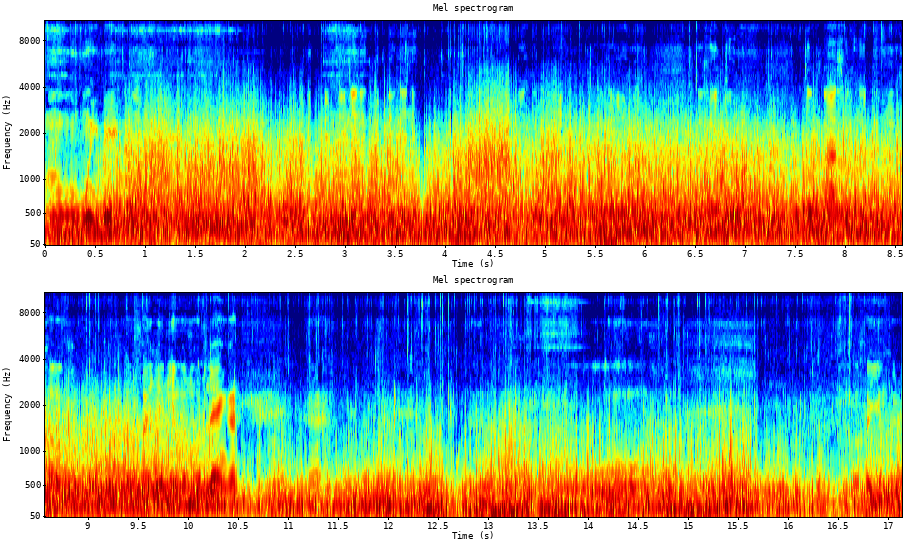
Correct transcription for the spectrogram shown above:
โอ้ยเบรกปิดนิดนิดนิดนิดนิดค่อยๆจุ่มตกปลาค่อยๆจุ่มเข้าค่อยๆเล่นให้มันหมดแรงกันนะโอ้ค่อยๆยกขึ้น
